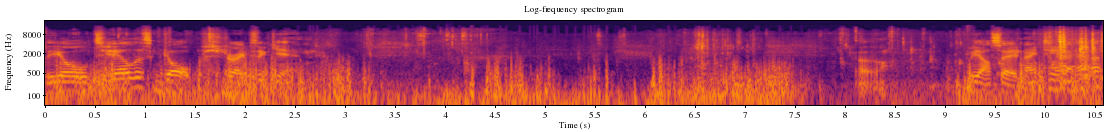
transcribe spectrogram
The old tailless gulp strikes again. Uh oh. What y'all say, 19 and a half?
